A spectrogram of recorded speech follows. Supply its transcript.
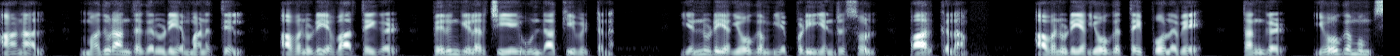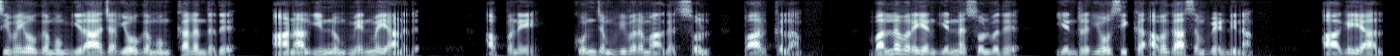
ஆனால் மதுராந்தகருடைய மனத்தில் அவனுடைய வார்த்தைகள் பெருங்கிளர்ச்சியை உண்டாக்கி விட்டன என்னுடைய யோகம் எப்படி என்று சொல் பார்க்கலாம். அவனுடைய யோகத்தைப் போலவே தங்கள் யோகமும் சிவயோகமும் இராஜ யோகமும் கலந்தது ஆனால் இன்னும் மேன்மையானது. அப்பனே கொஞ்சம் விவரமாக சொல் பார்க்கலாம். வல்லவரையன் என்ன சொல்வது? என்று யோசிக்க அவகாசம் வேண்டினான். ஆகையால்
